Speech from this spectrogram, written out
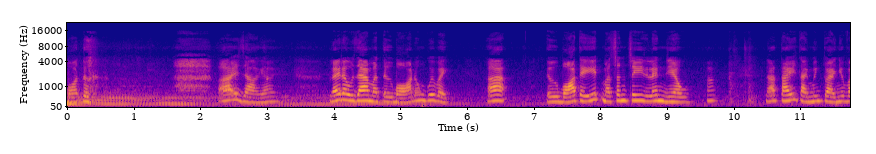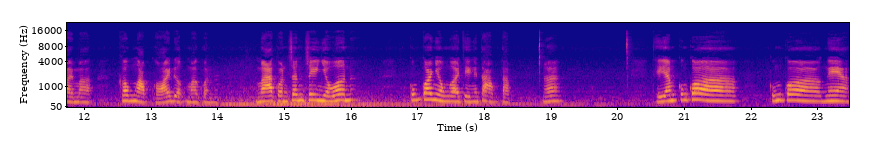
bỏ từ. Ấy giời ơi. Lấy đâu ra mà từ bỏ đúng không quý vị? À, từ bỏ thì ít mà sân si thì lên nhiều đã thấy thầy minh tuệ như vậy mà không học hỏi được mà còn mà còn sân si nhiều hơn cũng có nhiều người thì người ta học tập đó. thì em cũng có cũng có nghe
